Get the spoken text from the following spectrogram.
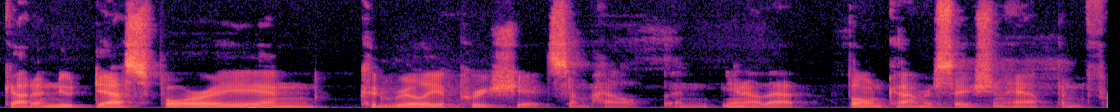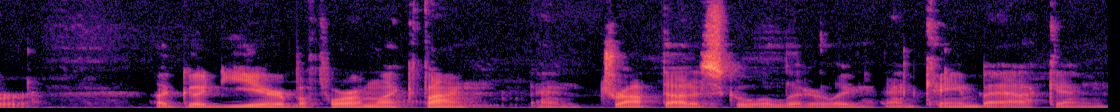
got a new desk for you and could really appreciate some help. And you know that phone conversation happened for a good year before I'm like, fine, and dropped out of school literally and came back and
